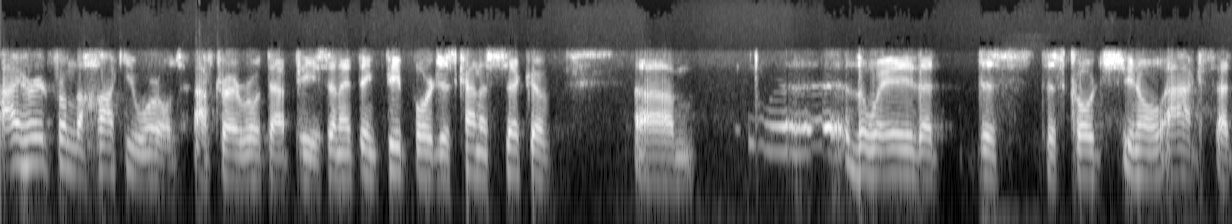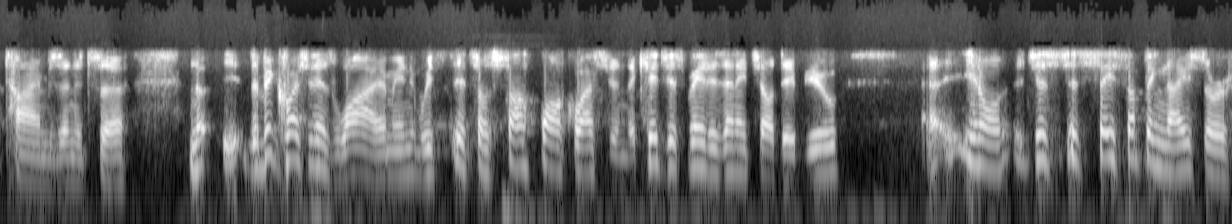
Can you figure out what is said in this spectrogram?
I heard from the hockey world after I wrote that piece, and I think people are just kind of sick of um, the way that this this coach, you know, acts at times, and it's a. No, the big question is why. I mean, we, it's a softball question. The kid just made his NHL debut. Uh, you know, just just say something nice or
